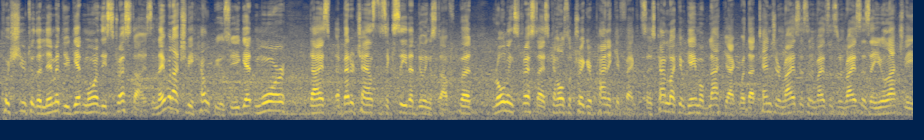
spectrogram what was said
push you to the limit, you get more of these stress dice, and they will actually help you. So you get more dice, a better chance to succeed at doing stuff. But rolling stress dice can also trigger panic effects. So it's kind of like a game of blackjack where that tension rises and rises and rises, and you'll actually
